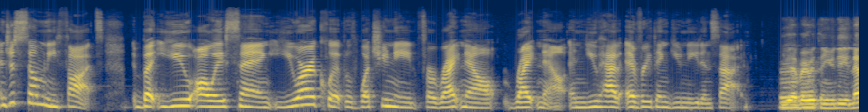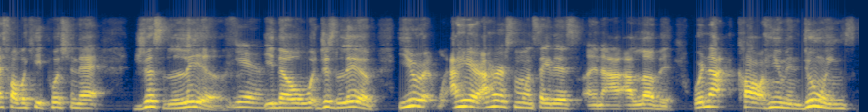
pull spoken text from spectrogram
and just so many thoughts. But you always saying you are equipped with what you need for right now, right now, and you have everything you need inside. You have Mhm. everything you need, and that's why we keep pushing that. Just live. Yeah. You know, just live. You're. I hear. I heard someone say this, and I, I love it. We're not called human doings.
